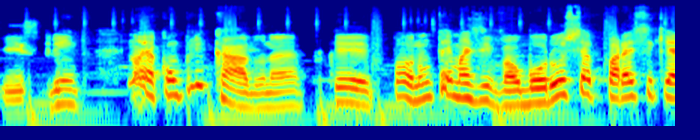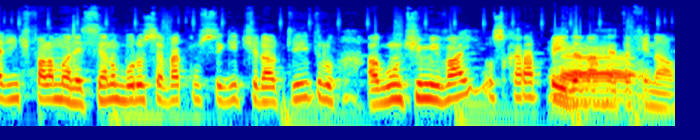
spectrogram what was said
Isso. 30. Não, é complicado, né? Porque, pô, não tem mais rival. O Borussia parece que a gente fala, mano, esse ano o Borussia vai conseguir tirar o título, algum time vai, os caras peidam na reta final.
